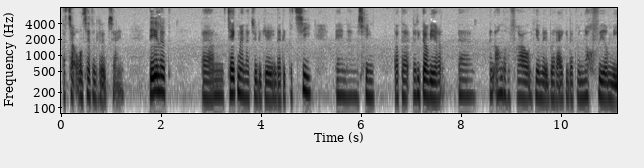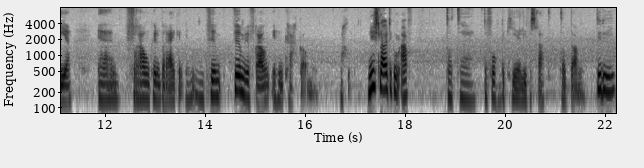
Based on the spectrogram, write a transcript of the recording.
dat zou ontzettend leuk zijn. Deel het. Um, check mij natuurlijk hierin dat ik dat zie. En uh, misschien dat, dat ik dan weer uh, een andere vrouw hiermee bereik. En dat we nog veel meer ehm, vrouwen kunnen bereiken. En veel, veel meer vrouwen in hun kracht komen. Maar goed, nu sluit ik hem af. Tot de volgende keer, lieve schat. Tot dan. Doei doei.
